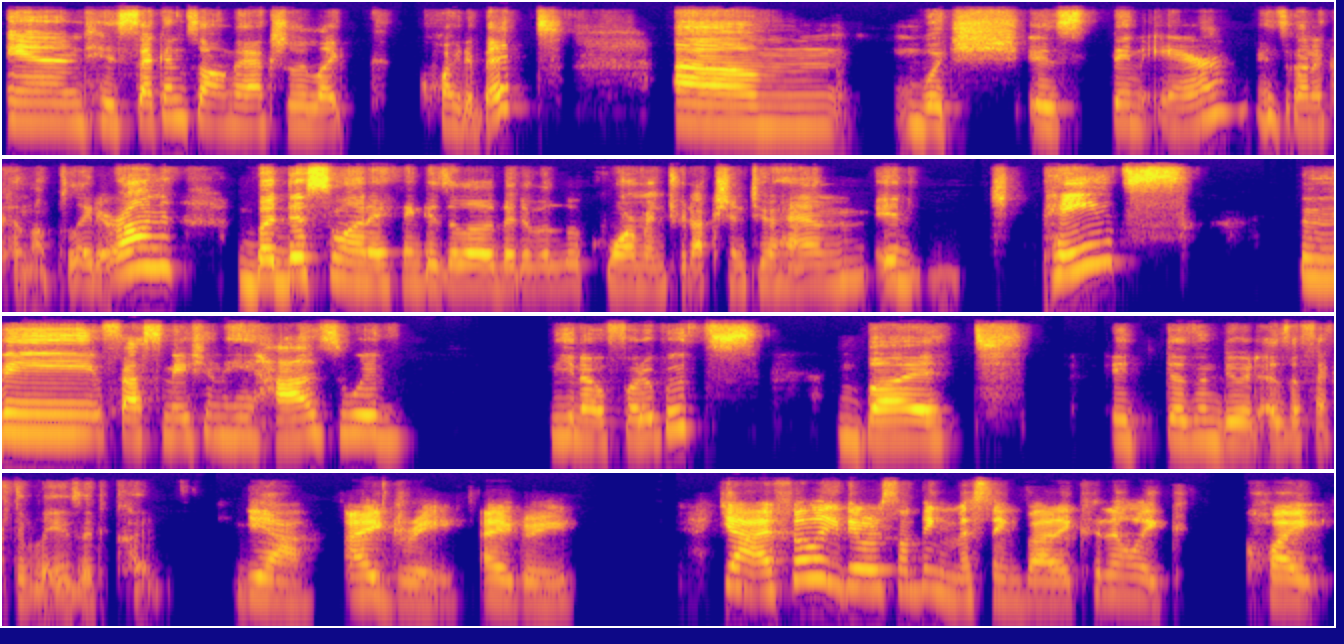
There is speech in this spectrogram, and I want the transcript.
and his second song I actually like quite a bit, um, which is Thin Air. It's going to come up later on, but this one I think is a little bit of a lukewarm introduction to him. It paints the fascination he has with, you know, photo booths, but it doesn't do it as effectively as it could. Yeah, I agree. I agree yeah, I feel like there was something missing, but I couldn't like quite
